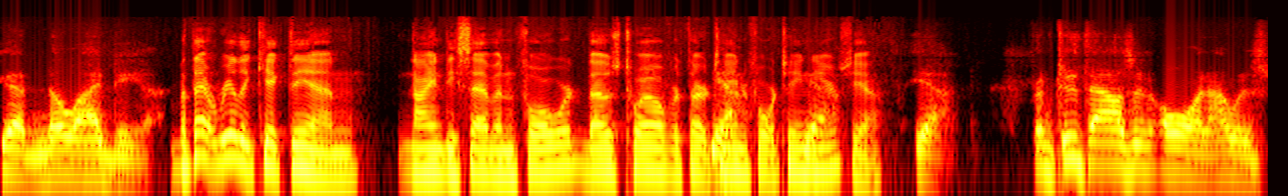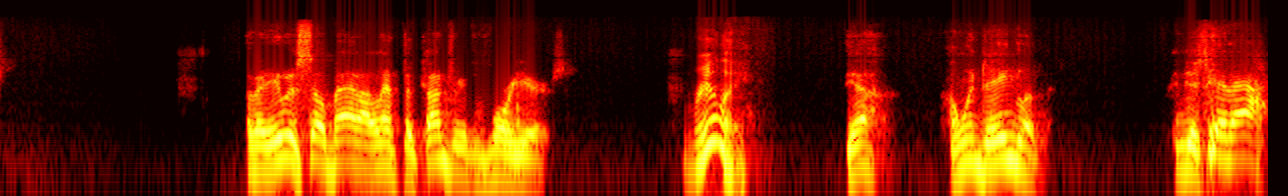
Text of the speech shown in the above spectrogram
You have no idea. But that really kicked in 97 forward, those 12 or 13 Yeah. or 14 Yeah. years. Yeah. Yeah. From 2000 on, I was, I mean, it was so bad I left the country for four years. Really? Yeah. I went to England and just hid out.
